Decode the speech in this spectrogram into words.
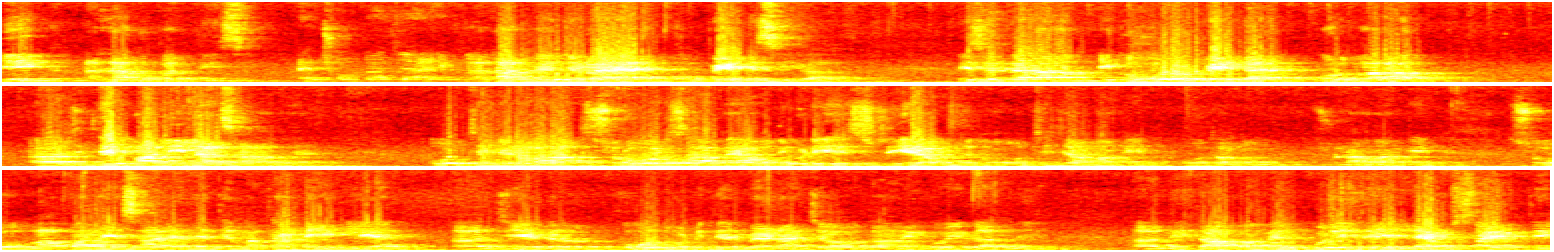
ਇਹ ਇੱਕ ਅਲੱਗ ਪੱਤੀ ਸੀ। ਇਹ ਛੋਟਾ ਜਿਹਾ ਇੱਕ ਅਲੱਗ ਜਿਹੜਾ ਹੈ, ਉਹ ਪਿੰਡ ਸੀਗਾ। ਇਸੇ ਤਰ੍ਹਾਂ ਇੱਕ ਹੋਰ ਪਿੰਡ ਹੈ, ਗੁਰਦੁਆਰਾ ਜਿੱਥੇ ਬਾਲੀਲਾ ਸਾਹਿਬ ਹੈ, ਉੱਥੇ ਜਿਹੜਾ ਸਰੋਵਰ ਸਾਹਿਬ ਹੈ, ਉਹਦੀ ਬੜੀ ਹਿਸਟਰੀ ਹੈ ਉਹ ਜਦੋਂ ਉੱਥੇ ਜਾਵਾਂਗੇ, ਉਹ ਤੁਹਾਨੂੰ ਸੁਣਾਵਾਂਗੇ। ਸੋ ਆਪਾਂ ਨੇ ਸਾਰਿਆਂ ਨੇ ਇੱਥੇ ਮੱਥਾ ਟੇਕ ਲਿਆ। ਜੇ ਅਗਰ ਹੋਰ ਥੋੜੀ ਦੇਰ ਬਹਿਣਾ ਚਾਹੋ, ਤਾਂ ਵੀ ਕੋਈ ਗੱਲ ਨਹੀਂ। ਨਹੀਂ ਤਾਂ ਆਪਾਂ ਬਿਲਕੁਲ ਇਹਦੇ ਲੈਫਟ ਸਾਈਡ ਤੇ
